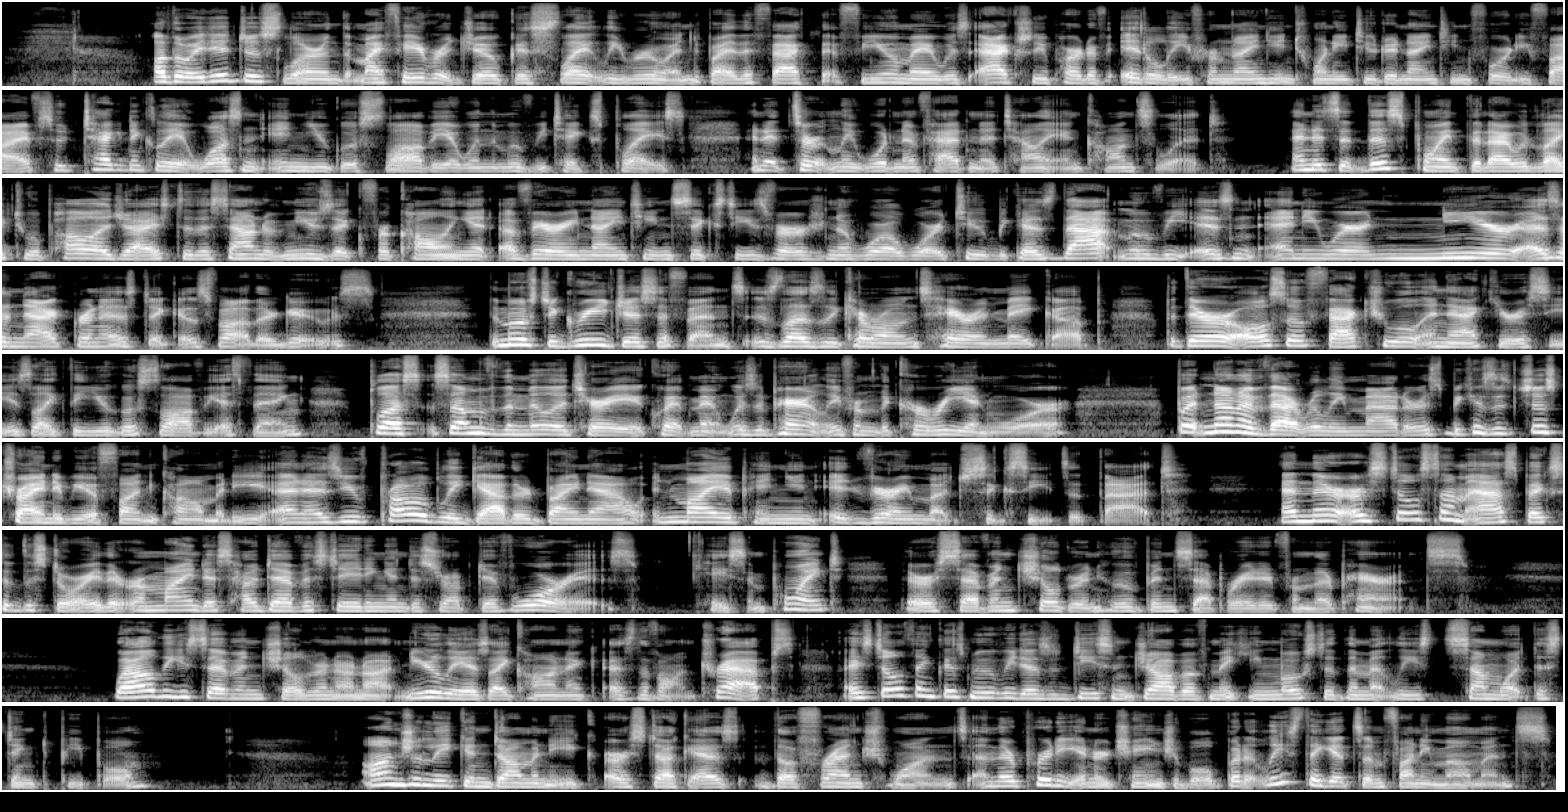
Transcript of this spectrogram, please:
Although I did just learn that my favorite joke is slightly ruined by the fact that Fiume was actually part of Italy from 1922 to 1945, so technically it wasn't in Yugoslavia when the movie takes place, and it certainly wouldn't have had an Italian consulate. And it's at this point that I would like to apologize to The Sound of Music for calling it a very 1960s version of World War II, because that movie isn't anywhere near as anachronistic as Father Goose. The most egregious offense is Leslie Caron's hair and makeup, but there are also factual inaccuracies like the Yugoslavia thing, plus some of the military equipment was apparently from the Korean War. But none of that really matters because it's just trying to be a fun comedy, and as you've probably gathered by now, in my opinion, it very much succeeds at that. And there are still some aspects of the story that remind us how devastating and disruptive war is. Case in point, there are seven children who have been separated from their parents. While these seven children are not nearly as iconic as the Von Trapps, I still think this movie does a decent job of making most of them at least somewhat distinct people. Angelique and Dominique are stuck as the French ones, and they're pretty interchangeable, but at least they get some funny moments.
